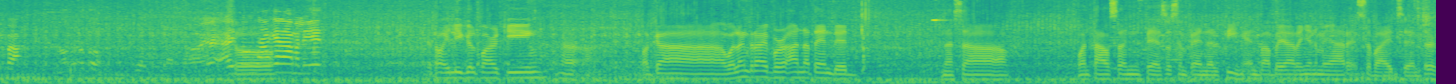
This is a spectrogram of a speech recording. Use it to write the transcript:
iba. Ay, ay, So- itong na maliit. Itong illegal parking, ah, pagka walang driver unattended, nasa 1,000 pesos ang penalty and babayaran niya na may-ari sa Bayad Center.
